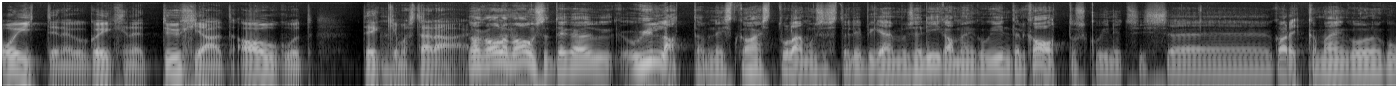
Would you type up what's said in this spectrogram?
hoiti nagu kõik need tühjad augud tekkimast ära. no aga oleme ausad, ega üllatav neist kahest tulemusest oli pigem ju see liigamängu kindel kaotus, kui nüüd siis karikamängu nagu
